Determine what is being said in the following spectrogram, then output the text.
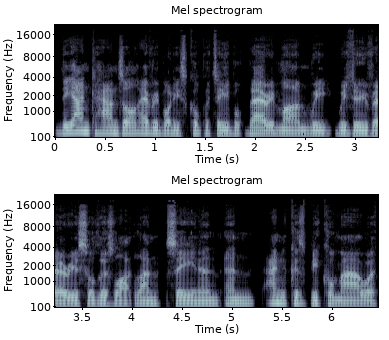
The anchor hands aren't everybody's cup of tea, but bear in mind we, we do various others like Lancing and, and anchors become our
